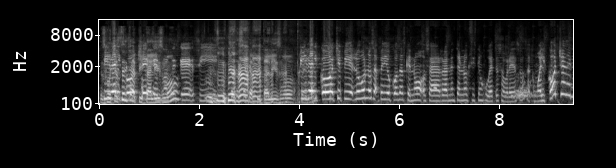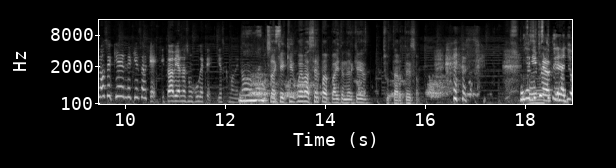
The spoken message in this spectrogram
¿escuchaste el, coche, capitalismo? no sé qué, sí. ¿Escuchaste ese capitalismo? Pide el coche, pide, luego nos ha pedido cosas que no, o sea, realmente no existe un juguete sobre eso, o sea, como el coche de no sé quién, de quién sabe qué, y todavía no es un juguete, y es como de no, No O sea. ¿qué, qué hueva ser papá y tener que chutarte eso. Oye, Sí, sí, pero. Yo,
